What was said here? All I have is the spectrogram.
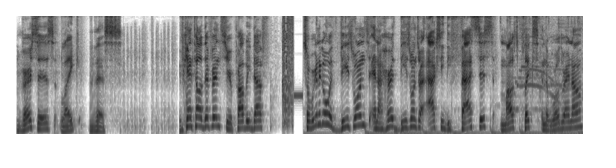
Versus like this. If you can't tell a difference, you're probably deaf. So we're gonna go with these ones and I heard these ones are actually the fastest mouse clicks in the world right now.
